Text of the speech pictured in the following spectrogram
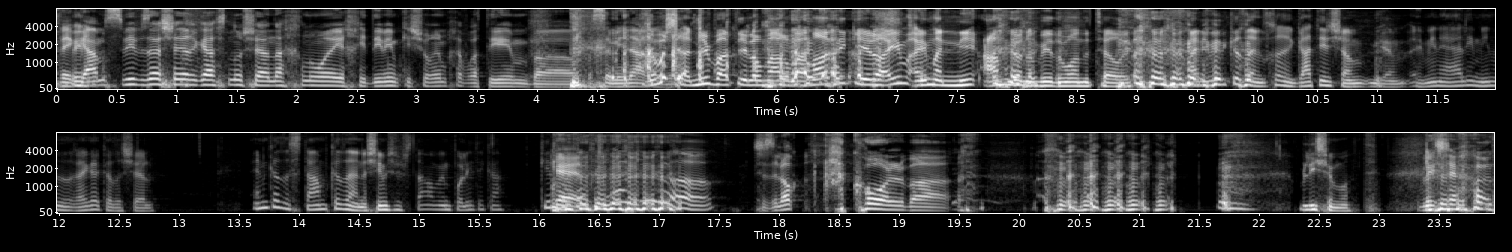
וגם סביב זה שהרגשנו שאנחנו היחידים עם כישורים חברתיים ב- בסמינר. זה מה שאני באתי לומר, ואמרתי כאילו, האם האם אני, I'm gonna be the one to tell it. אני מין כזה, אני זוכר, הגעתי לשם, גם, מין היה לי מין רגע כזה של, אין כזה סתם כזה אנשים שסתם אוהבים פוליטיקה? כאילו, כן. לא, שזה לא הכל ב... בלי שמות. בלי שמות.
